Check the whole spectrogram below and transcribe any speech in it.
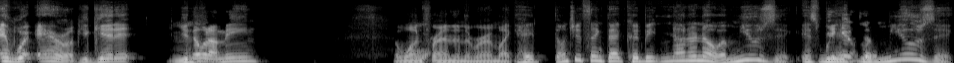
and we're Arab. You get it? You know Mhm. what I mean? The one friend in the room, like, hey, don't you think that could be? No, no, no. A music. It's we Yeah, the music.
